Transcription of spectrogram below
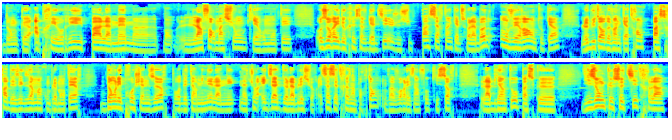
Donc euh, a priori pas la même euh, bon l'information qui est remontée aux oreilles de Christophe Galtier, je suis pas certain qu'elle soit la bonne. On verra en tout cas. Le buteur de 24 ans passera des examens complémentaires dans les prochaines heures pour déterminer la na- nature exacte de la blessure. Et ça c'est très important. On va voir les infos qui sortent là bientôt parce que disons que ce titre là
